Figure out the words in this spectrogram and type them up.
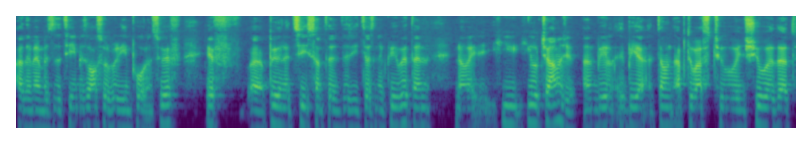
other members of the team is also really important. So if if uh, Bernard sees something that he doesn't agree with, then you know he he'll challenge it, and we'll it'll be down up to us to ensure that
